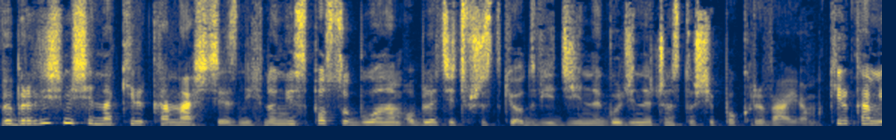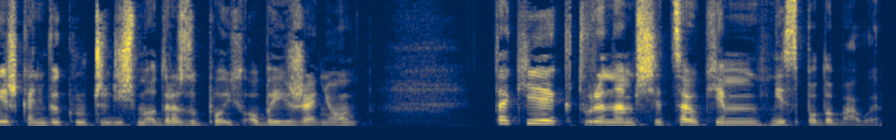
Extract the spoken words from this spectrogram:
Wybraliśmy się na kilkanaście z nich. No nie sposób było nam oblecieć wszystkie odwiedziny. Godziny często się pokrywają. Kilka mieszkań wykluczyliśmy od razu po ich obejrzeniu. Takie, które nam się całkiem nie spodobały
